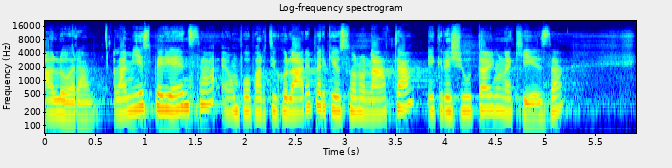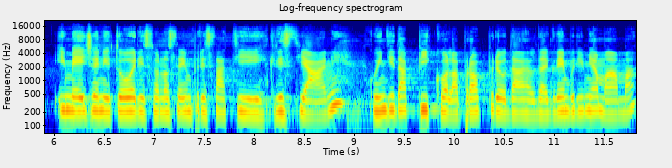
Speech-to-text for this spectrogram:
Allora, la mia esperienza è un po' particolare perché io sono nata e cresciuta in una chiesa i miei genitori sono sempre stati cristiani, quindi da piccola, proprio dal, dal grembo di mia mamma,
